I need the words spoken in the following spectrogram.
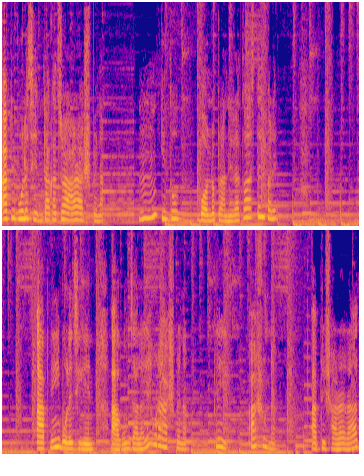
আপনি বলেছেন, ডাকাতরা আর আসবে না। হুম, কিন্তু বন্য প্রাণীরা তো আসতেই পারে। আপনিই বলেছিলেন, আগুন জ্বালালে ওরা আসবে না। প্লিজ, আসুন না। আপনি সারা রাত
